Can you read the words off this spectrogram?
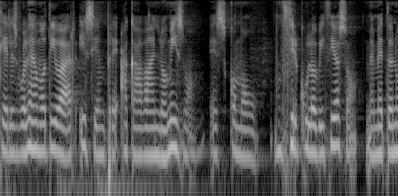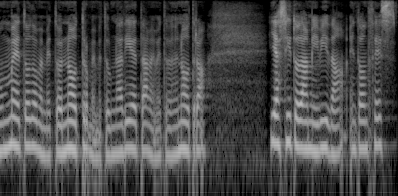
que les vuelve a motivar y siempre acaba en lo mismo. Es como un círculo vicioso. Me meto en un método, me meto en otro, me meto en una dieta, me meto en otra y así toda mi vida. Entonces,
